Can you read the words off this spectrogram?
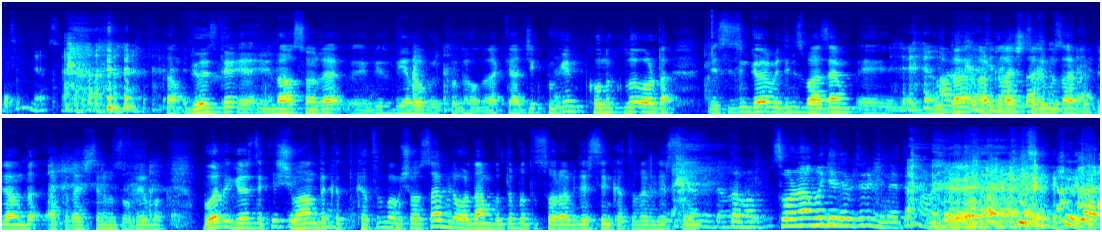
gideyim ya. Tamam. Gözde e, daha sonra e, bir diyalog konu olarak gelecek. Bugün konukluğu orada. E, Sizin görmediğiniz bazen e, burada Arka planda. arkadaşlarımız arka planda arkadaşlarımız oluyor. Bu, bu arada Gözde şu anda kat- katılmamış olsan bile oradan bıdı bıdı sorabilirsin, katılabilirsin. Tamam. Sonra ama gelebilirim yine değil mi? Teşekkürler.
